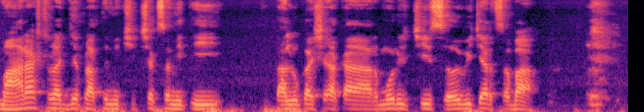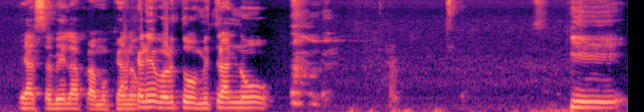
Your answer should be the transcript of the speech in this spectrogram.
महाराष्ट्र राज्य प्राथमिक शिक्षक समिती तालुका शाखा आरमोरीची सहविचार सभा या सभेला प्रामुख्यानं कडे वळतो मित्रांनो. की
